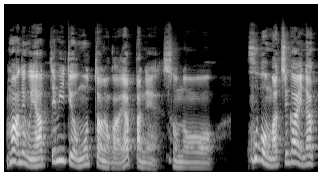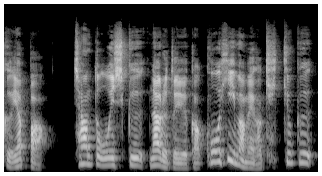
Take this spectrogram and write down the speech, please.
まあでもやってみて思ったのが、やっぱね、その、ほぼ間違いなくやっぱちゃんと美味しくなるというか、コーヒー豆が結局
